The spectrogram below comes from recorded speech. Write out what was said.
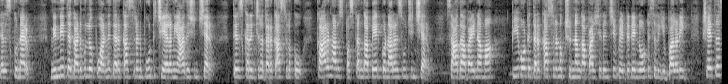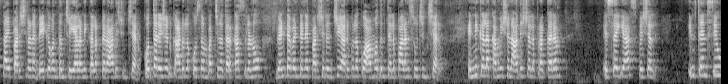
తెలుసుకున్నారు. నిర్ణీత గడువులోపు అన్ని దరఖాస్తులను పూర్తి చేయాలని ఆదేశించారు. తిరస్కరించిన దరఖాస్తులకు కారణాలు స్పష్టంగా పేర్కొనాలని సూచించారు. సాదా బైనామా పీఓటీ దరఖాస్తులను క్షుణ్ణంగా పరిశీలించి వెంటనే నోటీసులు ఇవ్వాలని క్షేత్రస్థాయి పరిశీలన వేగవంతం చేయాలని కలెక్టర్ ఆదేశించారు. కొత్త రేషన్ కార్డుల కోసం వచ్చిన దరఖాస్తులను వెంట వెంటనే పరిశీలించి అర్హులకు ఆమోదం తెలపాలని సూచించారు. ఎన్నికల కమిషన్ ఆదేశాల ప్రకారం ఎస్ఐఆర్ స్పెషల్ ఇంటెన్సివ్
